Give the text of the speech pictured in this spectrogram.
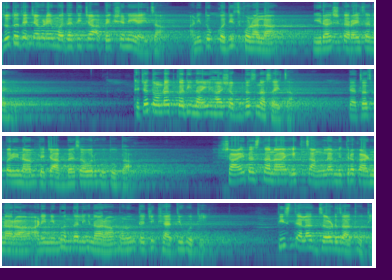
जो तो त्याच्याकडे मदतीच्या अपेक्षेने यायचा आणि तो कधीच कोणाला निराश करायचा नाही. त्याच्या तोंडात कधी नाही हा शब्दच नसायचा. त्याचाच परिणाम त्याच्या अभ्यासावर होत होता. शाळेत असताना एक चांगला मित्र काढणारा आणि निबंध लिहिणारा म्हणून त्याची ख्याती होती. तीच त्याला जड जात होती.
